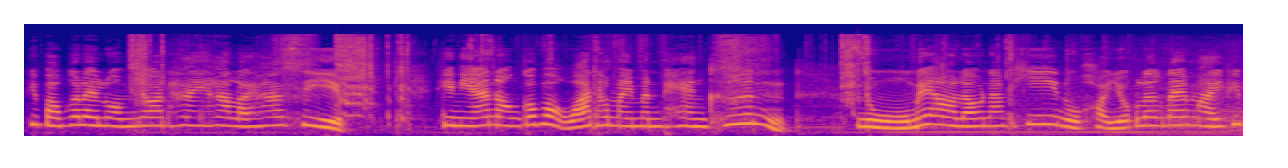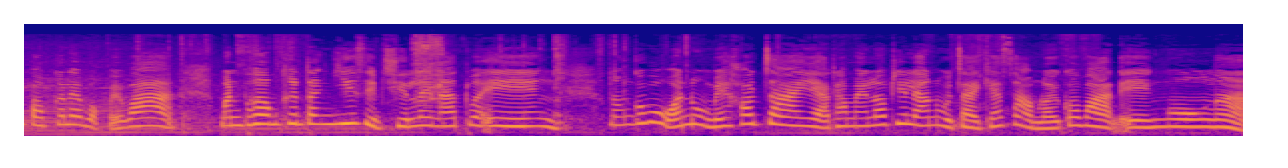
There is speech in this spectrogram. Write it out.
พี่ป๊อปก็เลยรวมยอดให้ 550 ทีเนี้ยน้องก็บอกว่าทำไมมันแพงขึ้น หนูไม่เอาแล้วนะพี่หนูขอยกเลิกได้ไหมพี่ป๊อปก็เลยบอกไปว่า มันเพิ่มขึ้นตั้ง 20 ชิ้นเลยนะตัวเอง น้องก็บอกว่าหนูไม่เข้าใจอะทำไมรอบที่แล้วหนูจ่ายแค่ 300กว่าบาทเองงงอะ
